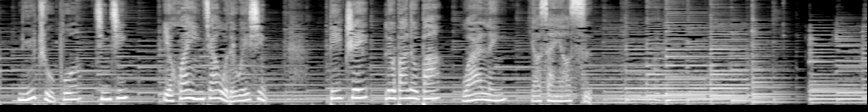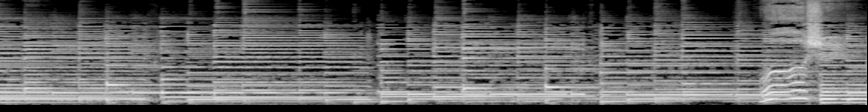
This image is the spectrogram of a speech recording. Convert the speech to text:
“女主播晶晶”，也欢迎加我的微信：DJ 六八六八五二零幺三幺四。是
